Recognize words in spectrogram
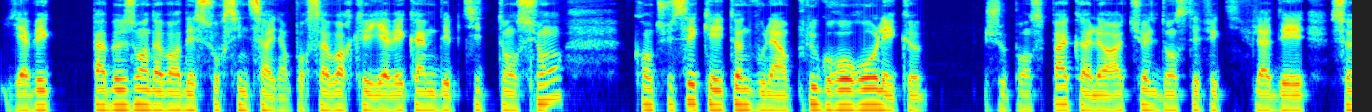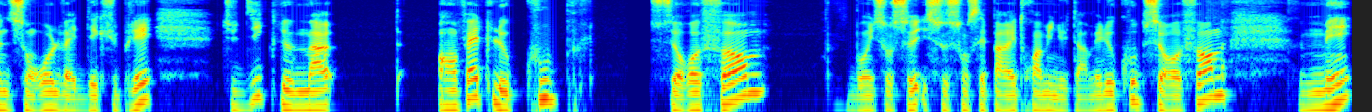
il y avait pas besoin d'avoir des sources inside hein, pour savoir qu'il y avait quand même des petites tensions. Quand tu sais qu'Ayton voulait un plus gros rôle et que je pense pas qu'à l'heure actuelle dans cet effectif-là des Suns son rôle va être décuplé, tu dis que le en fait le couple se reforme Bon, ils, se sont séparés trois minutes, hein, mais le couple se reforme. Mais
